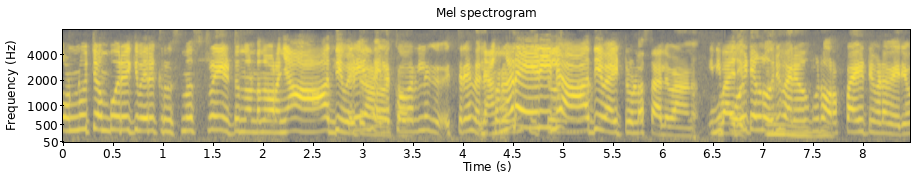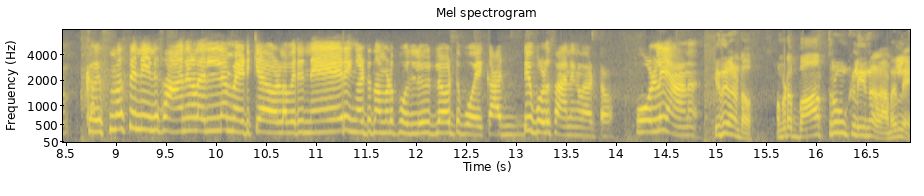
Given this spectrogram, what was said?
തൊണ്ണൂറ്റൊമ്പത് രൂപയ്ക്ക് വരെ ക്രിസ്മസ് ട്രീ കിട്ടുന്നുണ്ടെന്ന് പറഞ്ഞാൽ ആദ്യമായിട്ട് ഞങ്ങളുടെ ഏരിയയിൽ ആദ്യമായിട്ടുള്ള സ്ഥലമാണ്. ഇനി പോയിട്ട് ഞങ്ങൾ ഒരു വരവ് കൂടെ ഉറപ്പായിട്ട് ഇവിടെ വരും. ക്രിസ്മസിന് ഇനി സാധനങ്ങളെല്ലാം മേടിക്കാനുള്ളവർ നേരെ ഇങ്ങോട്ട് നമ്മുടെ പൊല്ലൂരിലോട്ട് പോയി. അടിപൊളി സാധനങ്ങൾ കേട്ടോ. പൊളിയാണ്. ഇത് കണ്ടോ? നമ്മുടെ ബാത്റൂം ക്ലീനർ ആണ് അല്ലേ?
